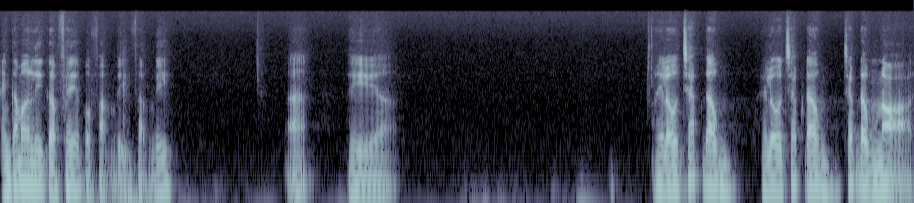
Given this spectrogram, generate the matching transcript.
anh cảm ơn ly cà phê của Phạm Vĩ Phạm Vi à, Thì ờ, Hello chép đông Hello chép đông. Chép đông nọ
